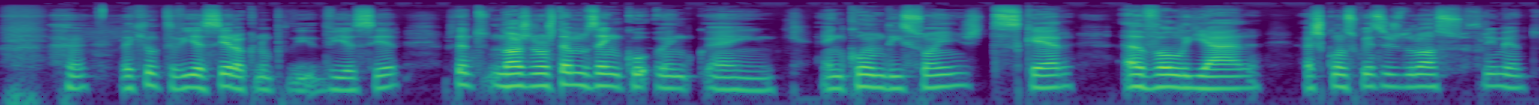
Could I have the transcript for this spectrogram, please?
daquilo que devia ser ou que não podia, devia ser. Portanto, nós não estamos em, em, em, condições de sequer avaliar as consequências do nosso sofrimento.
